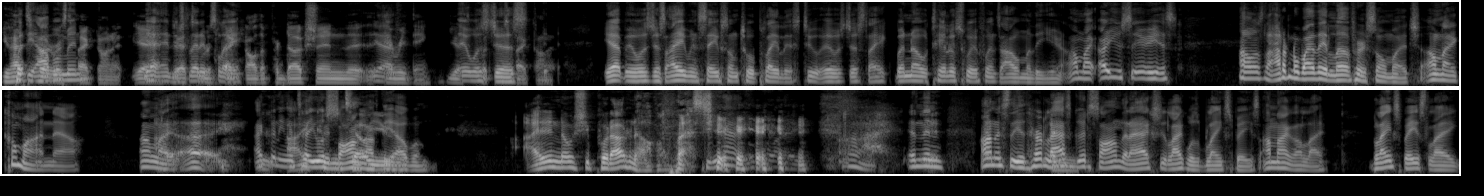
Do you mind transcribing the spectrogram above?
you had put the album respect in, on it, yeah, yeah and just let it play. All the production, the, yeah. everything. it was just. It. Yep, it was just. I even saved some to a playlist too. It was just like, but no, Taylor Swift wins album of the year. I'm like, are you serious? I was like, I don't know why they love her so much. I'm like, come on now. I'm like, I, I couldn't even tell I you a song off you. the album. I didn't know she put out an album last year. Yeah, like, uh, and then honestly, her last good song that I actually like was Blank Space. I'm not gonna lie, Blank Space. Like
